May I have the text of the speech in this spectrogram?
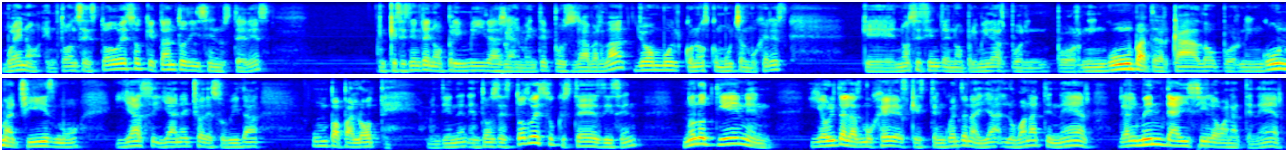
bueno, entonces todo eso que tanto dicen ustedes, que se sienten oprimidas realmente, pues la verdad, yo conozco muchas mujeres que no se sienten oprimidas por, por ningún patriarcado, por ningún machismo, y ya, ya han hecho de su vida un papalote, ¿me entienden? Entonces, todo eso que ustedes dicen, no lo tienen. Y ahorita las mujeres que se encuentran allá lo van a tener. Realmente ahí sí lo van a tener.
